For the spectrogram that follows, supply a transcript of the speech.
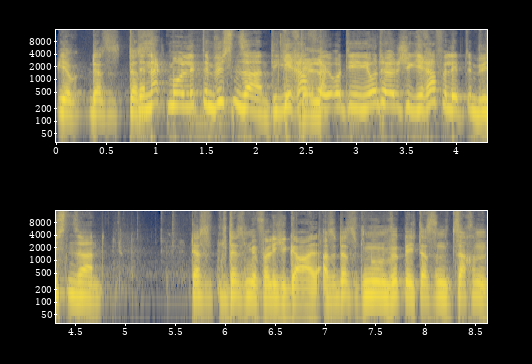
ja, das, das, Der Nacktmull lebt im Wüstensand. Die Giraffe und die, die unterirdische Giraffe lebt im Wüstensand. Das, das ist mir völlig egal. Also das ist nun wirklich, das sind Sachen,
